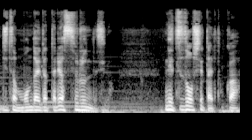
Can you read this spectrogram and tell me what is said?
実は問題だったりはするんですよ。捏造してたりとか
